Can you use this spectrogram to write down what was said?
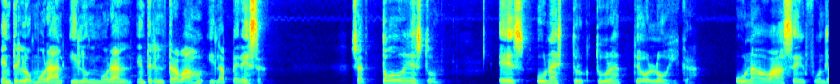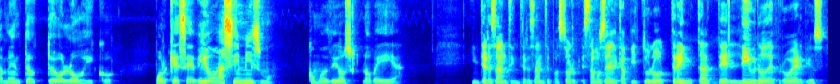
entre lo moral y lo inmoral, entre el trabajo y la pereza. O sea, todo esto es una estructura teológica, una base, un fundamento teológico, porque se vio a sí mismo como Dios lo veía. Interesante, interesante, pastor. Estamos en el capítulo 30 del libro de Proverbios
